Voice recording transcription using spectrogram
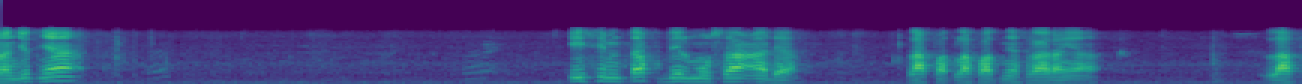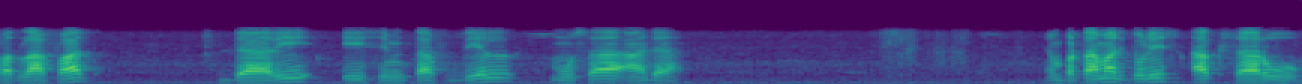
Selanjutnya isim tafdil musa'ada. Lafat-lafatnya sekarang ya. Lafat-lafat dari isim tafdil musa'ada. Yang pertama ditulis aksaru.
